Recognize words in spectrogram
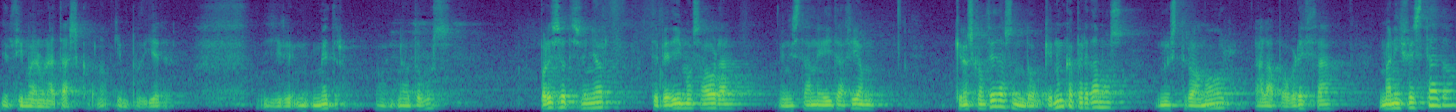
Y encima en un atasco, ¿no? Quien pudiera ir en metro en autobús. Por eso, Señor, te pedimos ahora, en esta meditación, que nos concedas un don, que nunca perdamos nuestro amor a la pobreza, manifestado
